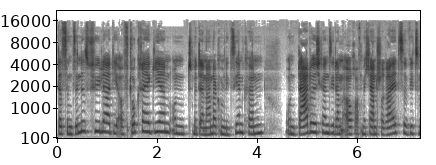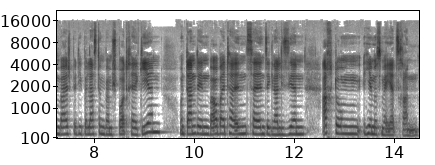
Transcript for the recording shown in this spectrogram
Das sind Sinnesfühler, die auf Druck reagieren und miteinander kommunizieren können. Und dadurch können sie dann auch auf mechanische Reize, wie zum Beispiel die Belastung beim Sport, reagieren und dann den BauarbeiterInnenzellen signalisieren, Achtung, hier müssen wir jetzt ran.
